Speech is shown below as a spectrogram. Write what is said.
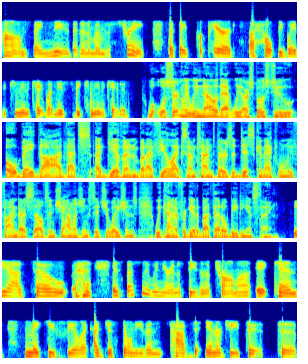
comes, they knew that in a moment of strength that they prepared a healthy way to communicate what needs to be communicated. Well, certainly we know that we are supposed to obey God. That's a given, but I feel like sometimes there's a disconnect when we find ourselves in challenging situations. We kind of forget about that obedience thing. Yeah, so especially when you're in a season of trauma, it can make you feel like I just don't even have the energy to to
